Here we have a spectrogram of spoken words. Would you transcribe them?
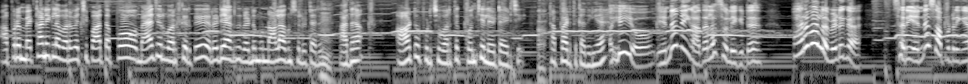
அப்புறம் மெக்கானிக்கல வர வச்சு பார்த்தப்போ மேஜர் ஒர்க் இருக்கு. ரெடி ஆகுறது ரெண்டு மூணு நாள் ஆகும்னு சொல்லிட்டாரு. அதான். ஆட்டோ பிடிச்சி வரதுக்கு கொஞ்சம் லேட் ஆயிடுச்சு. தப்பா எடுத்துக்காதீங்க. ஐயோ என்ன நீங்க அதெல்லாம் சொல்லிக்கிட்டு? பரவாயில்ல விடுங்க. சரி என்ன சாப்பிடுறீங்க?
